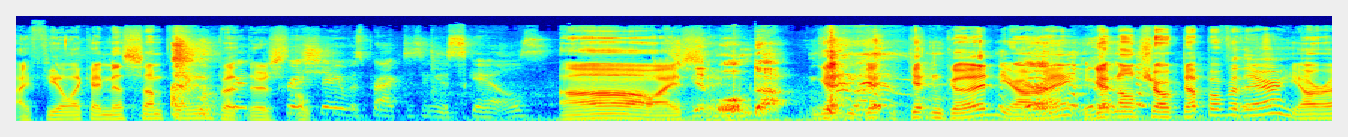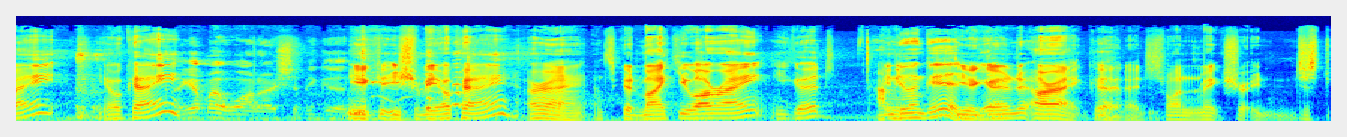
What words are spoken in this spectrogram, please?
I feel like I missed something, but there's. Chris Shea was practicing his scales. Oh, I see. Getting warmed up. Getting get, getting good. You all right? You getting all choked up over there? You all right? You okay? I got my water. I should be good. You, you should be okay. All right, that's good. Mike, you all right? You good? I'm Any- doing good, You're yeah. good. All right, good. I just wanted to make sure. Just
